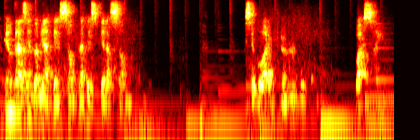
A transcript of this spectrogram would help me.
eu venho trazendo a minha atenção para a respiração. Percebo o ar entrando, o ar saindo.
